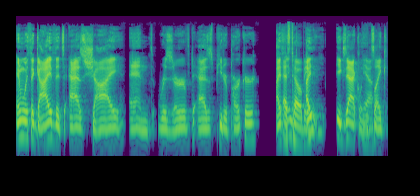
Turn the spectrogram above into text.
And with a guy that's as shy and reserved as Peter Parker, I As think Toby. I, exactly. Yeah. It's like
